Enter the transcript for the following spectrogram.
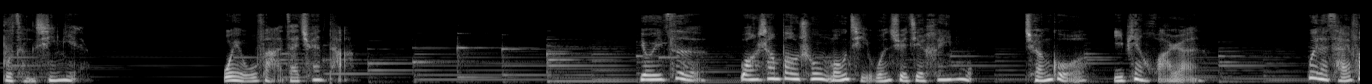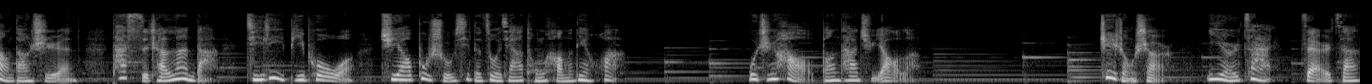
不曾熄灭。我也无法再劝他。有一次，网上爆出某起文学界黑幕，全国一片哗然。为了采访当事人，他死缠烂打，极力逼迫我去要不熟悉的作家同行的电话。我只好帮他取药了。这种事儿一而再，再而三，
